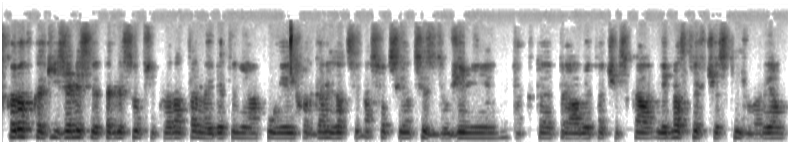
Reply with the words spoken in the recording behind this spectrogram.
skoro v každé zemi světa, kde jsou překladatelé, najdete nějakou jejich organizaci, asociaci, združení, tak to je právě ta česká, jedna z těch českých variant.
